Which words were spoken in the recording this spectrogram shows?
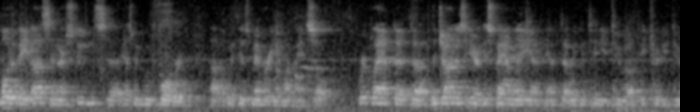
motivate us and our students uh, as we move forward uh, with his memory in mind. So we're glad that, uh, that John is here and his family, and, and we continue to pay tribute to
